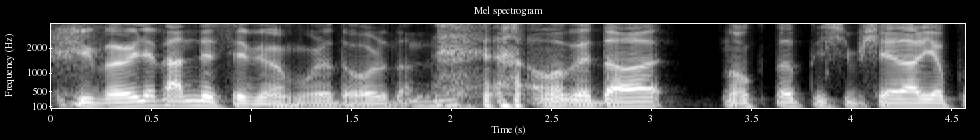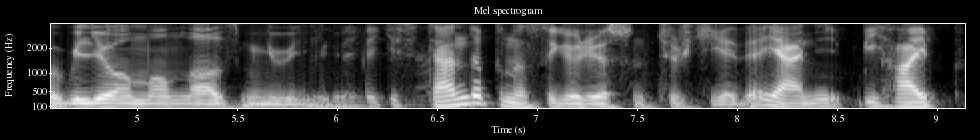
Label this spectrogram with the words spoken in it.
Çünkü böyle ben de seviyorum burada oradan. Ama böyle daha nokta atışı bir şeyler yapabiliyor olmam lazım gibi geliyor. Peki stand-up'ı nasıl görüyorsun Türkiye'de? Yani bir hype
